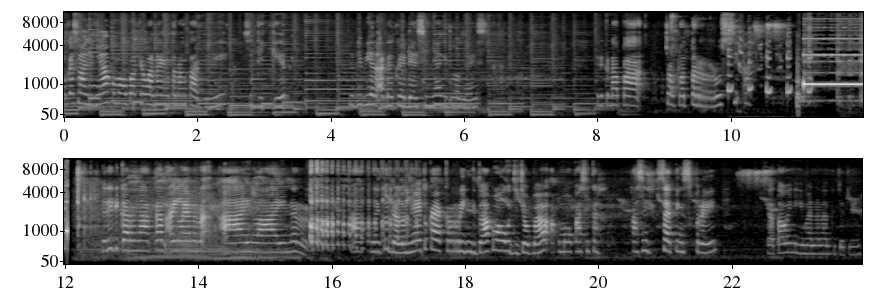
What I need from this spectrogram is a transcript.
Oke selanjutnya aku mau pakai warna yang terang tadi sedikit. Jadi biar ada gradasinya gitu loh guys kenapa copot terus sih ah? Jadi dikarenakan eyeliner eyeliner aku itu dalamnya itu kayak kering gitu. Aku mau uji coba aku mau kasih kasih setting spray. Gak tahu ini gimana nanti jadinya.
